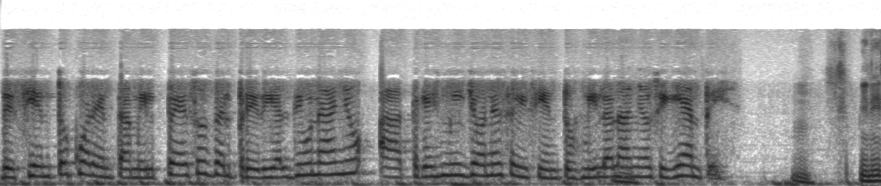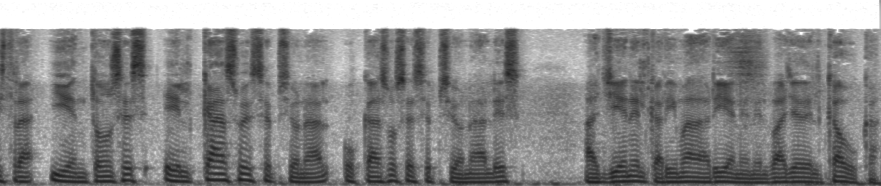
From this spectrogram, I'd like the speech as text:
De 140 mil pesos del predial de un año a 3 millones 600 mil al mm. año siguiente. Mm. Ministra, y entonces el caso excepcional o casos excepcionales allí en el Carima Darien, en el Valle del Cauca,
